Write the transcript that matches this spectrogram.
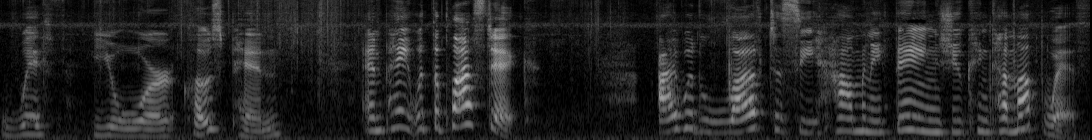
with your clothespin and paint with the plastic. I would love to see how many things you can come up with.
